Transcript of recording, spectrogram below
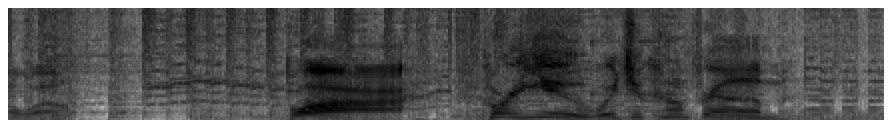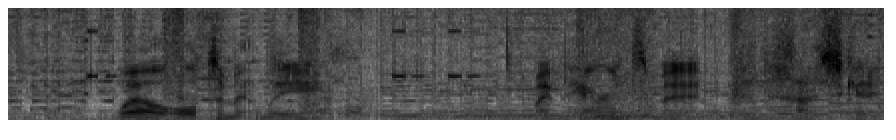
Oh well. Blah! Who are you? Where'd you come from? Well, ultimately, my parents met. I'm just kidding.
